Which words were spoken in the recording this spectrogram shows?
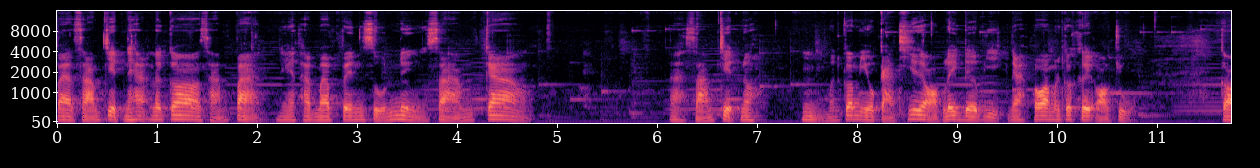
837 นะฮะ แล้วก็ 38 เนี่ย ถัดมาเป็น 0139 อะ 37 เนาะอืม มันก็มีโอกาสที่จะออกเลขเดิมอีกนะ เพราะว่ามันก็เคยออกอยู่ ก็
